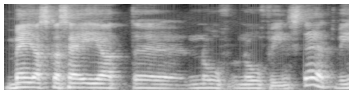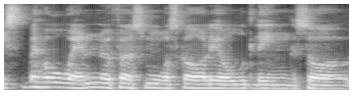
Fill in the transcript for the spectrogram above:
men jag ska säga att eh, nog, nog finns det ett visst behov ännu för småskalig odling så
